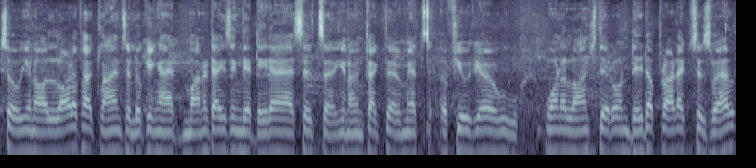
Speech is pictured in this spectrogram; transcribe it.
so you know a lot of our clients are looking at monetizing their data assets. Uh, you know, in fact, I met a few here who want to launch their own data products as well.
